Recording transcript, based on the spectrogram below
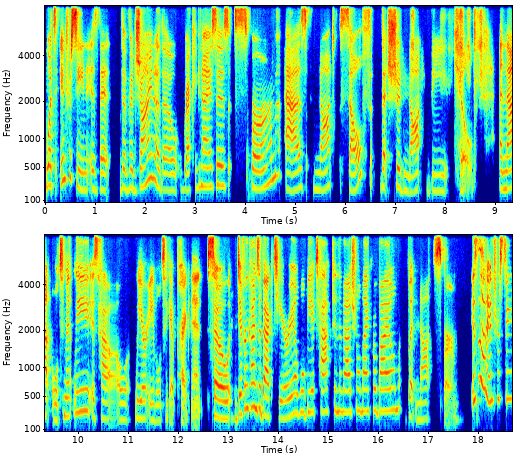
What's interesting is that the vagina, though, recognizes sperm as not self that should not be killed. And that ultimately is how we are able to get pregnant. So, different kinds of bacteria will be attacked in the vaginal microbiome, but not sperm. Isn't that interesting?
